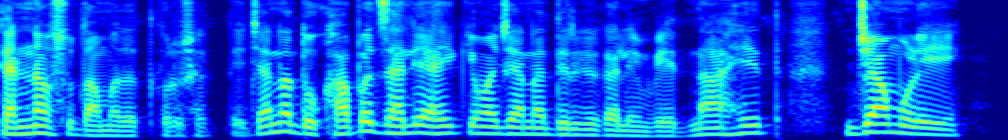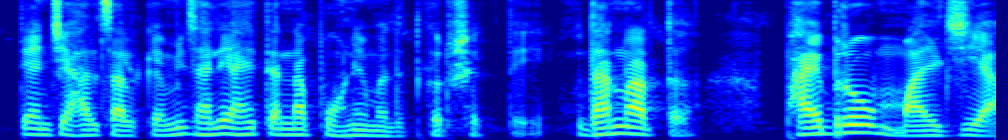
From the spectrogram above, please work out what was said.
त्यांना सुद्धा मदत करू शकते. ज्यांना दुखापत झाली आहे किंवा ज्यांना दीर्घकालीन वेदना आहेत ज्यामुळे त्यांची हालचाल कमी झाली आहे त्यांना पोहणे मदत करू शकते. उदाहरणार्थ फायब्रोमाल्जिया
